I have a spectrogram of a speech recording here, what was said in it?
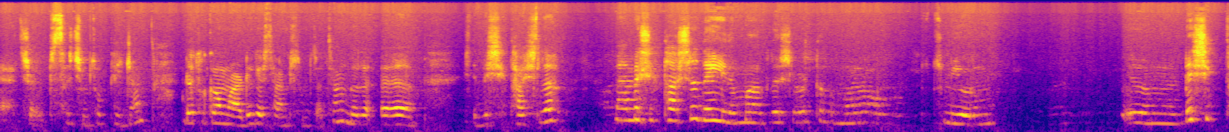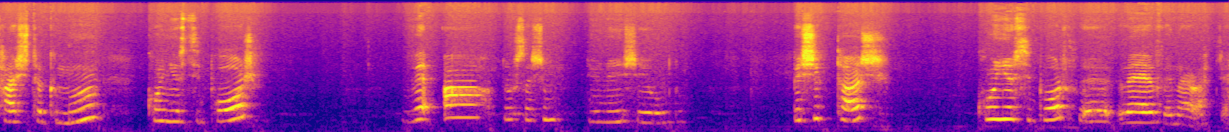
Evet şöyle bir saçımı toplayacağım. Burada tokam vardı göstermiştim zaten. Böyle e, işte Beşiktaşlı. Ben Beşiktaşlı değilim arkadaşlar. Takımı tutmuyorum. Beşiktaş takımı Konya Spor ve ah dur saçım düğmeye şey oldu. Beşiktaş, Konya Spor ve, ve Fenerbahçe.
